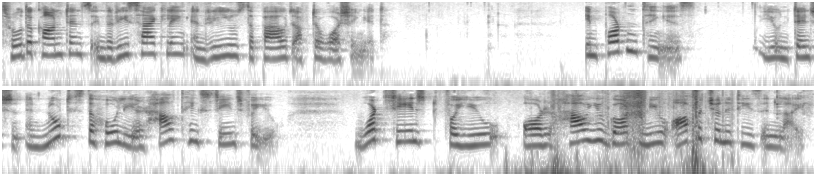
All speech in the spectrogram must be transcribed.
throw the contents in the recycling and reuse the pouch after washing it. Important thing is your intention and notice the whole year how things change for you. What changed for you or how you got new opportunities in life.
